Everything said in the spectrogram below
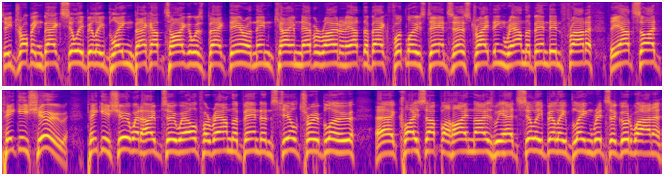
Gee, dropping back Silly Billy Bling. Back up Tiger was back there and then came Navarone and out the back Footloose Dancer straightening round the bend in front. The outside Pinkish Hue. Pinkish Hue went home too well for round the bend and still True Blue. Uh, close up behind those we had Silly Billy Bling. Ritz a good one.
